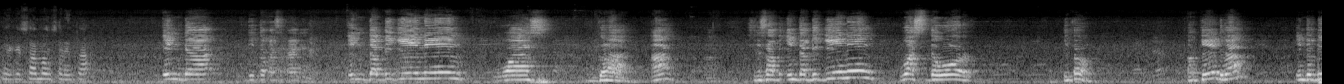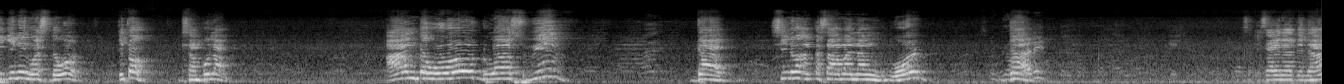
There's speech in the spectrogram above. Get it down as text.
May kasamang salita. In the, dito ka sa kanya. In the beginning was God. Ha? Sinasabi, in the beginning was the Word. Ito. Okay, di ba? In the beginning was the Word. Ito, example lang. And the Word was with God. Sino ang kasama ng Word? God. Isahin natin ha.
